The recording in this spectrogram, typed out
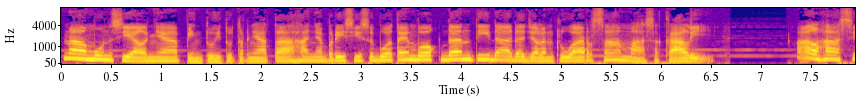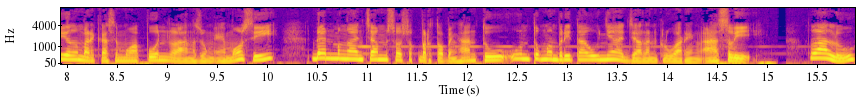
Namun sialnya pintu itu ternyata hanya berisi sebuah tembok dan tidak ada jalan keluar sama sekali. Alhasil mereka semua pun langsung emosi dan mengancam sosok bertopeng hantu untuk memberitahunya jalan keluar yang asli. Lalu,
